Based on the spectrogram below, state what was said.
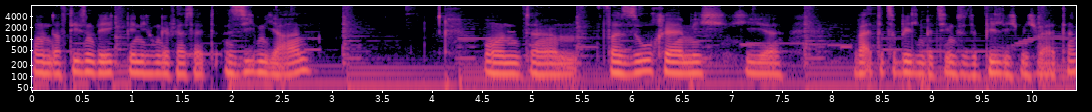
und auf diesem Weg bin ich ungefähr seit sieben Jahren und ähm, versuche mich hier weiterzubilden, beziehungsweise bilde ich mich weiter,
